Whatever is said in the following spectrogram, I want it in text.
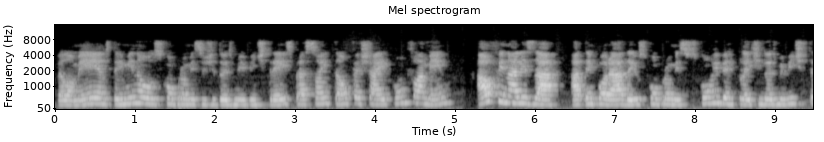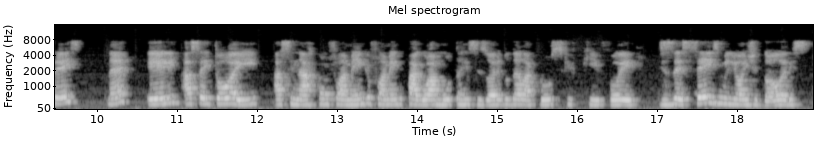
pelo menos, termina os compromissos de 2023 para só então fechar aí com o Flamengo. Ao finalizar a temporada e os compromissos com o River Plate em 2023, né? Ele aceitou aí assinar com o Flamengo. O Flamengo pagou a multa rescisória do Dela Cruz, que, que foi 16 milhões de dólares,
